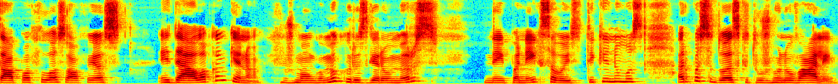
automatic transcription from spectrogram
tapo filosofijos idealo kankiniu, žmogumi, kuris geriau mirs, nei paneigs savo įsitikinimus ar pasiduos kitų žmonių valiai.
